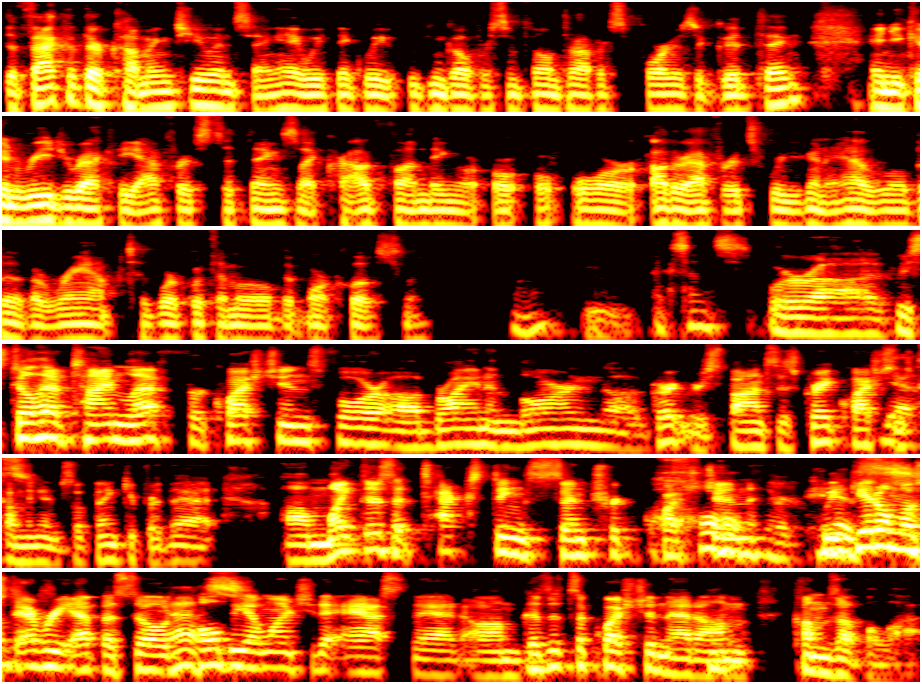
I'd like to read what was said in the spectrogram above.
the fact that they're coming to you and saying hey we think we, we can go for some philanthropic support is a good thing and you can redirect the efforts to things like crowdfunding or, or, or other efforts where you're going to have a little bit of a ramp to work with them a little bit more closely. Makes sense. We're, uh, we still have time left for questions for, uh, Brian and Lauren. Uh, great responses, great questions Yes. coming in. So thank you for that. Um, Mike, there's a texting centric Oh, question. there We get almost every episode. Yes. Colby, I want you to ask that, um, because it's a question that, um, comes up a lot.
